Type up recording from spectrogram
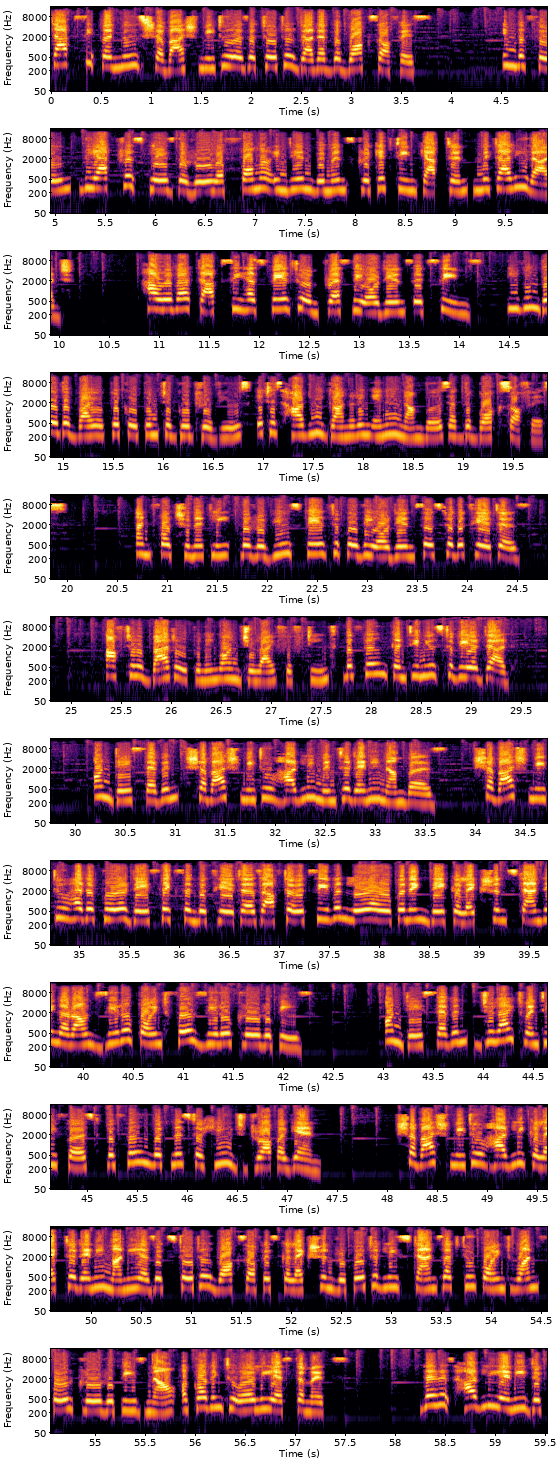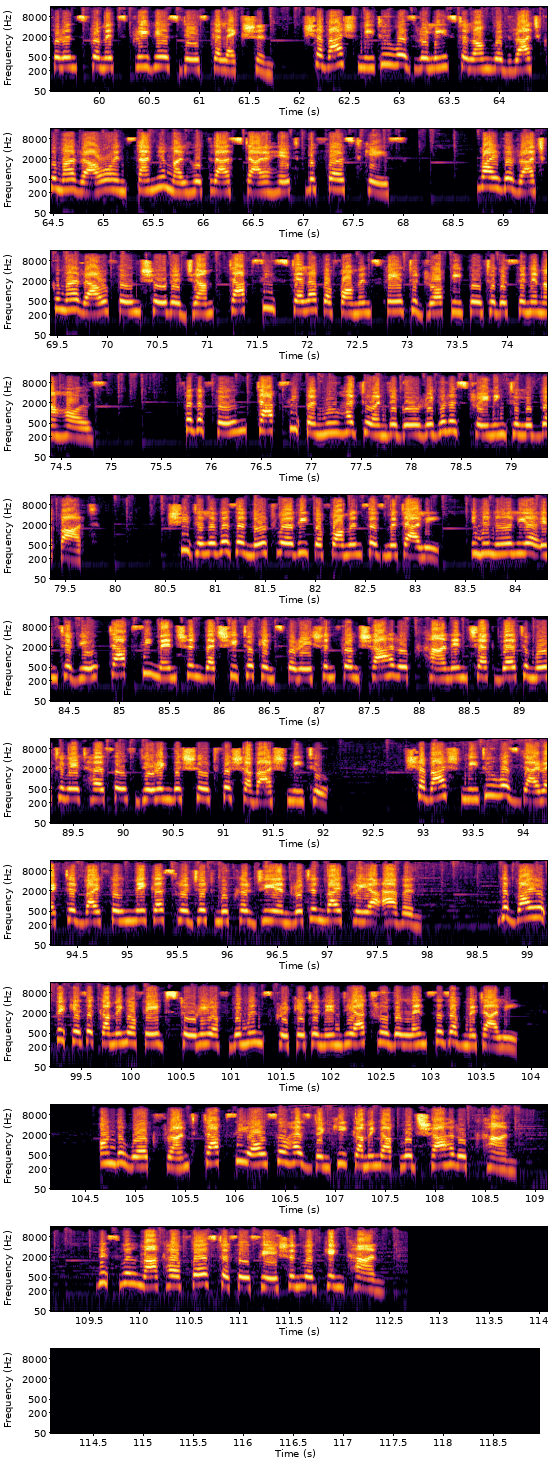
Taapsee Pannu's Shabaash Mithu is a total dud at the box office. In the film, the actress plays the role of former Indian women's cricket team captain, Mithali Raj. However, Taapsee has failed to impress the audience it seems. Even though the biopic opened to good reviews, it is hardly garnering any numbers at the box office. Unfortunately, the reviews failed to pull the audiences to the theaters. After a bad opening on July 15, the film continues to be a dud. On day 7, Shabaash Mithu hardly minted any numbers. Shabaash Mithu had a poor day 6 in the theaters after its even lower opening day collection standing around 0.40 crore rupees. On day 7, July 21st, the film witnessed a huge drop again. Shabaash Mithu hardly collected any money as its total box office collection reportedly stands at 2.14 crore rupees now, according to early estimates. There is hardly any difference from its previous day's collection. Shabaash Mithu was released along with Rajkummar Rao and Sanya Malhotra's star hit, The First Case. While the Rajkummar Rao film showed a jump, Taapsee's stellar performance failed to draw people to the cinema halls. For the film, Taapsee Pannu had to undergo rigorous training to look the part. She delivers a noteworthy performance as Mithali. In an earlier interview, Taapsee mentioned that she took inspiration from Shah Rukh Khan in Chak De to motivate herself during the shoot for Shabaash Mithu. Shabash Me Too was directed by filmmaker Srijit Mukherjee and written by Priya Aven. The biopic is a coming-of-age story of women's cricket in India through the lenses of Mithali. On the work front, Taapsee also has Dunki coming up with Shah Rukh Khan. This will mark her first association with King Khan.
